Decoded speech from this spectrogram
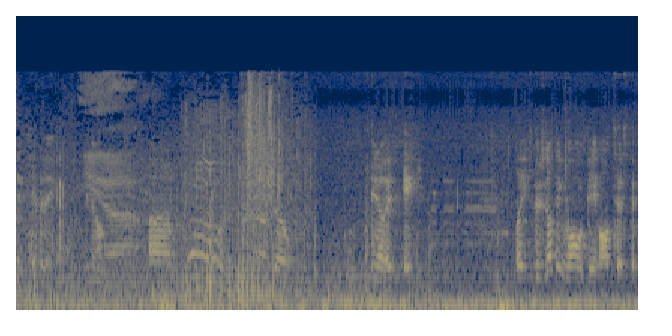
inhibiting, you know. Um, so you know it, it like there's nothing wrong with being autistic.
